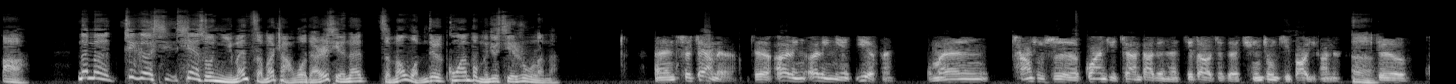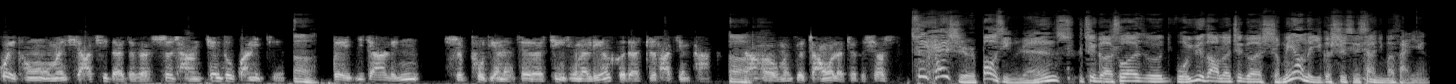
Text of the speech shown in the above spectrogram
啊，那么这个线线索你们怎么掌握的？而且呢，怎么我们这个公安部门就介入了呢？嗯，是这样的，这二零二零年一月份，我们。常熟市公安局治安大队呢，接到这个群众举报以后呢，嗯，就是会同我们辖区的这个市场监督管理局，嗯，对一家零食铺店呢，这个进行了联合的执法检查，嗯，然后我们就掌握了这个消息。最开始报警人这个说，我遇到了这个什么样的一个事情向你们反映？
